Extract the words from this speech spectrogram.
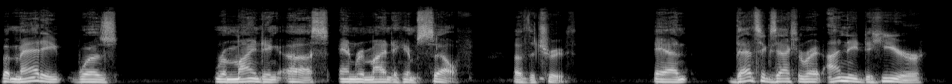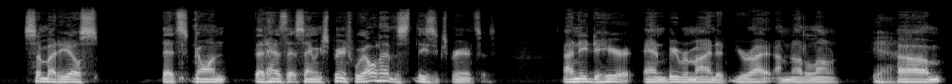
But Maddie was reminding us and reminding himself of the truth. And that's exactly right. I need to hear somebody else that's gone, that has that same experience. We all have this, these experiences. I need to hear it and be reminded, you're right, I'm not alone. Yeah. Um,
